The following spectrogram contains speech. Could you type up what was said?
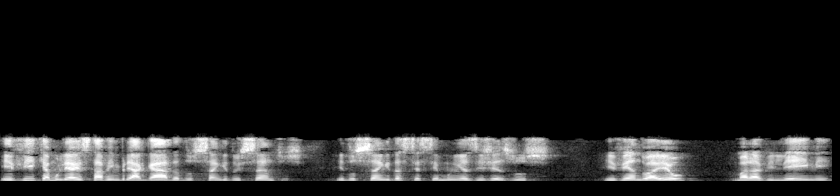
E vi que a mulher estava embriagada do sangue dos santos e do sangue das testemunhas de Jesus. E vendo-a eu, maravilhei-me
